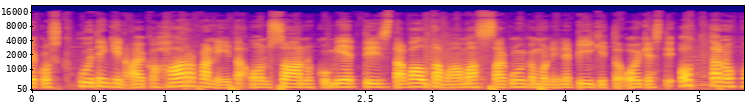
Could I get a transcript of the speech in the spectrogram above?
ja koska kuitenkin aika harva niitä on saanut, kun miettii sitä valtavaa massaa, kuinka moni ne piikit on oikeasti ottanut,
